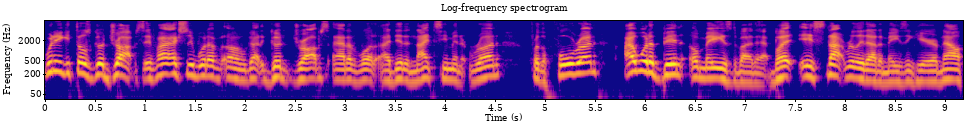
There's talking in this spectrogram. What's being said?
we didn't get those good drops. If I actually would have um, got good drops out of what I did a 19 minute run for the full run, I would have been amazed by that, but it's not really that amazing here. Now,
